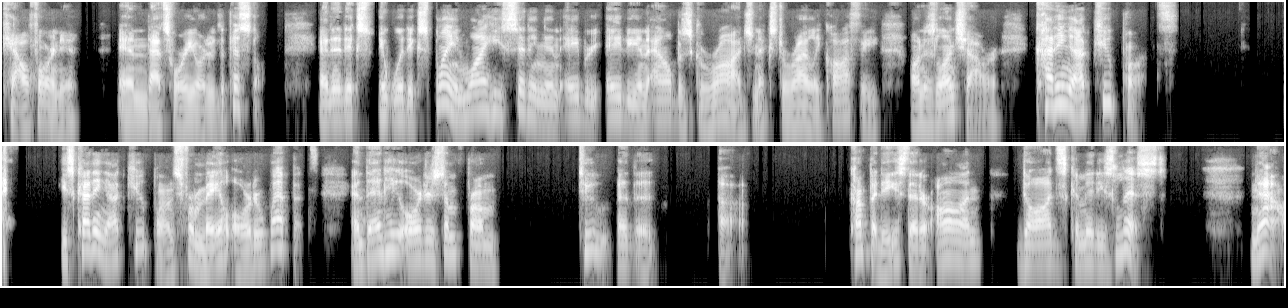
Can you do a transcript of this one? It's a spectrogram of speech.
California, and that's where he ordered the pistol and it ex- it would explain why he's sitting in Adrian Alba's garage next to Reily Coffee on his lunch hour, cutting out coupons. he's cutting out coupons for mail order weapons, and then he orders them from two of the uh, companies that are on Dodd's committee's list. Now,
